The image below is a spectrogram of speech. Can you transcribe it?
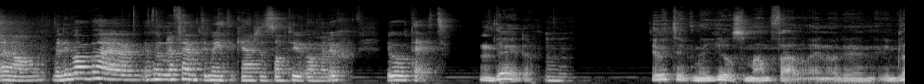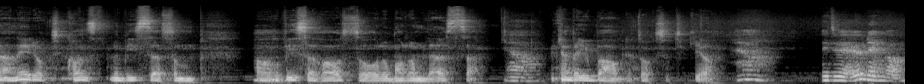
ja, men det var bara 150 meter kanske som tur var, men usch, det var otäckt. Mm, det är det. Det är otäckt med djur som anfaller en. Och det, ibland är det också konstigt med vissa som har vissa raser och de har dem lösa. Ja. Det kan vara obehagligt också tycker jag. ja. Vet du vad jag gjorde en gång?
